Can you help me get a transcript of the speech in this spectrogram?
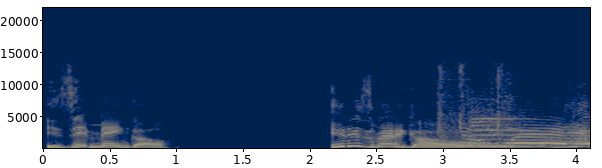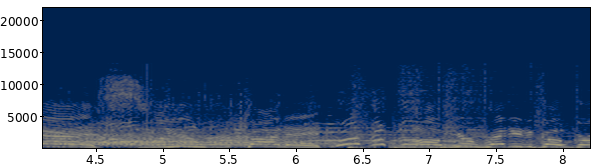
Is it mango? It is mango. Yes, you got it. oh, you're ready to go, girl.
